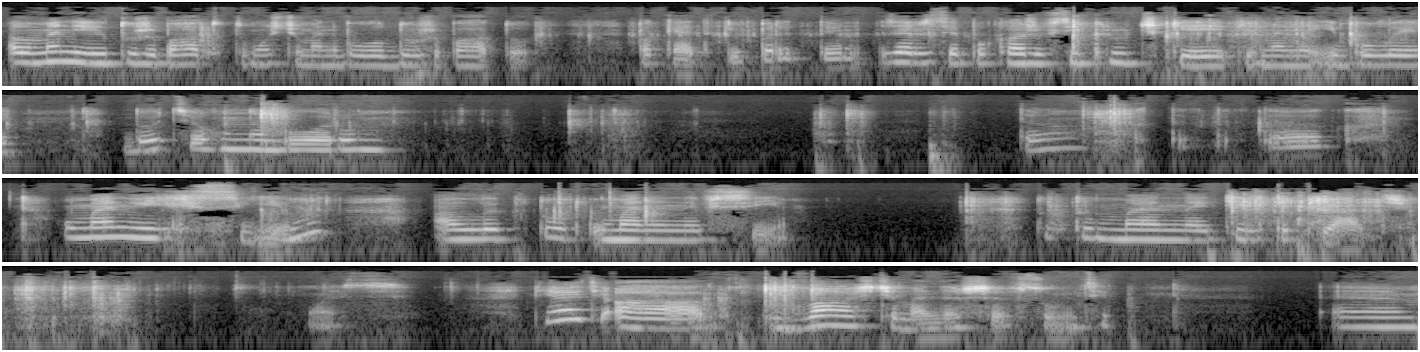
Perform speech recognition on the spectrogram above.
Але в мене їх дуже багато, тому що в мене було дуже багато пакетиків перед тим. Зараз я покажу всі крючки, які в мене і були до цього набору. Так, так, так, так. У мене їх сім, але тут у мене не всі. Тут у мене тільки п'ять. Ось. П'ять, а два ще в мене ще в сумці. Е,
